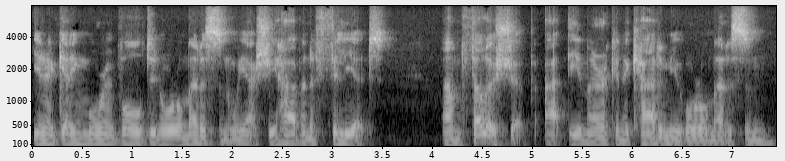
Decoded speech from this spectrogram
you know, getting more involved in oral medicine, we actually have an affiliate um, fellowship at the American Academy of Oral Medicine,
